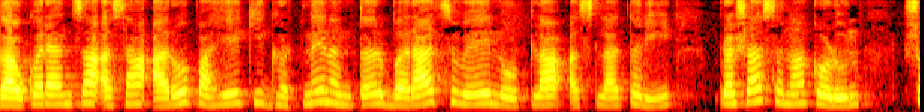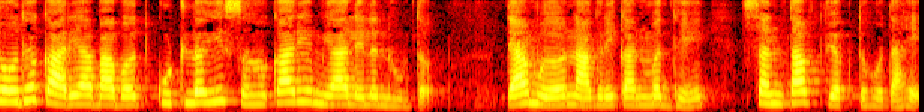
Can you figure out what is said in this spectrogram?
गावकऱ्यांचा असा आरोप आहे की घटनेनंतर बराच वेळ लोटला असला तरी प्रशासनाकडून शोधकार्याबाबत कुठलंही सहकार्य मिळालेलं नव्हतं. त्यामुळं नागरिकांमध्ये संताप व्यक्त होत आहे.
